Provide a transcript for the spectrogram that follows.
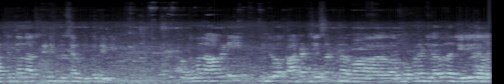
ఆ కింద అసిస్టెంట్ పిలిచాను ముగ్గురిని. మిమ్మల్ని ఆల్రెడీ ఇందులో కాంటాక్ట్ చేసినట్టున్నారు మా సూపరింటెండెంట్ గారు డీడీ గారు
